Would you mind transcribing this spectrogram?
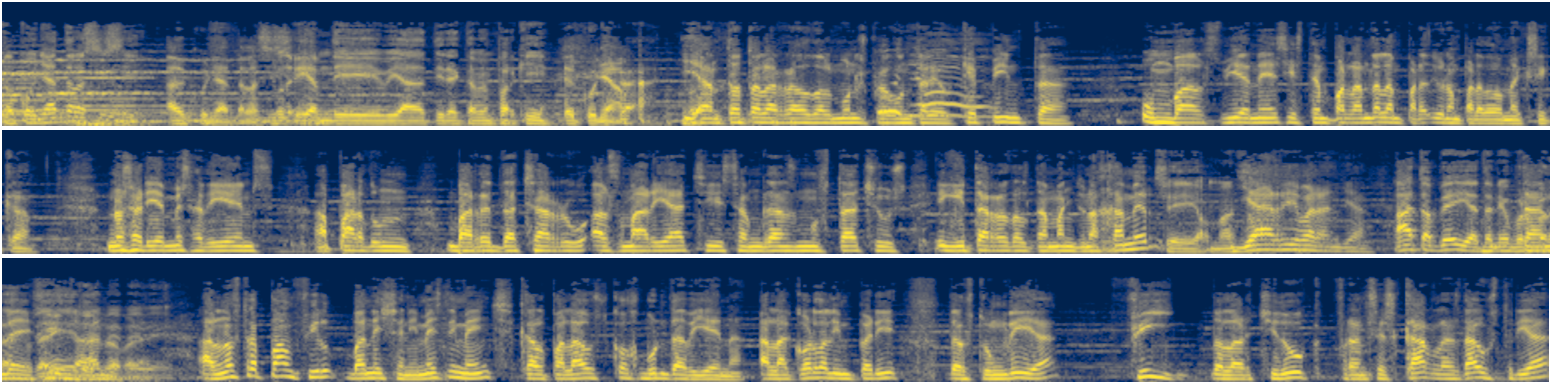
El cunyat de la Sissi. El cunyat de la Sicília. Podríem dir ja directament per aquí. El cunyat. I en tota la raó del món us preguntareu què pinta un vals vienès si estem parlant d'un emperador mexicà. No serien més adients, a part d'un barret de xarro, els mariachis amb grans mostatxos i guitarres del tamany d'una Hammer? Sí, home. Ja arribaran ja. Ah, també, ja teniu preparat. També, sí, Bé, tant. bé, bé, bé. El nostre Pamphil va néixer ni més ni menys que al Palau Skochburg de Viena, a la cort de l'imperi d'Austro-Hongria, fill de l'arxiduc Francesc Carles d'Àustria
